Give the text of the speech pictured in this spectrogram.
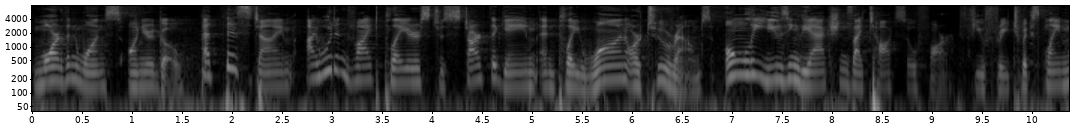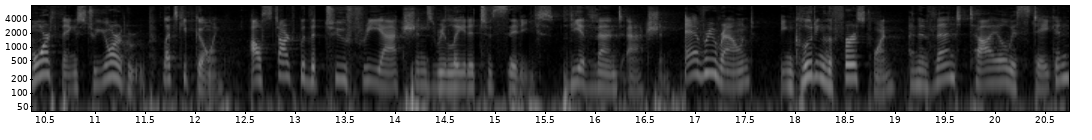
more than once on your go. At this time, I would invite players to start the game and play one or two rounds, only using the actions I taught so far. Feel free to explain more things to your group. Let's keep going. I'll start with the two free actions related to cities. The event action. Every round, including the first one, an event tile is taken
